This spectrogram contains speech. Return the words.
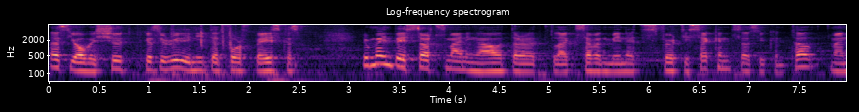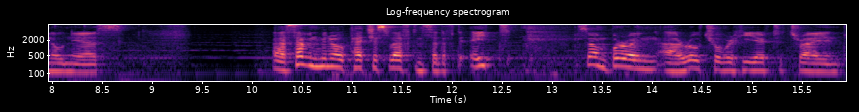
As you always should, because you really need that fourth base, because your main base starts mining out there at like 7 minutes 30 seconds as you can tell. Mine only has uh, 7 mineral patches left instead of the 8. So I'm burrowing a roach over here to try and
